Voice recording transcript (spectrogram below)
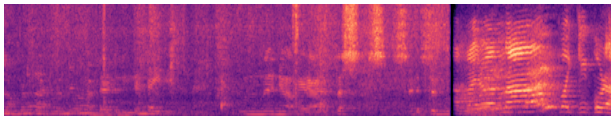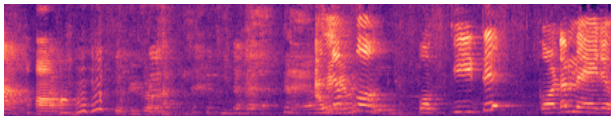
നമ്മുടെ നാട്ടിലൊന്നും കണ്ടിട്ടില്ല. ഒന്നിനും അങ്ങനെ അടുത്ത അടുത്ത് അമ്മ പൊക്കിക്കൂടാ. ആ അല്ല പൊ- കൊട നേരെ?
